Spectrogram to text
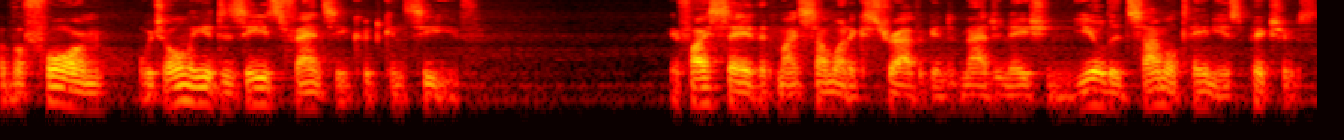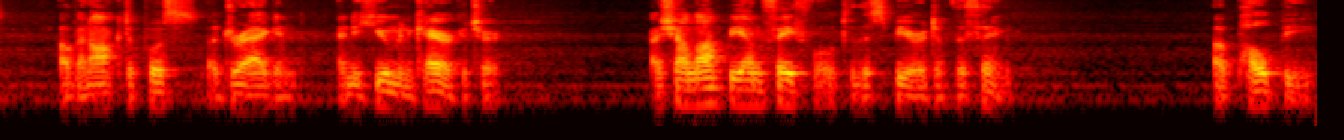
of a form which only a diseased fancy could conceive. If I say that my somewhat extravagant imagination yielded simultaneous pictures of an octopus, a dragon, and a human caricature, I shall not be unfaithful to the spirit of the thing. A pulpy,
